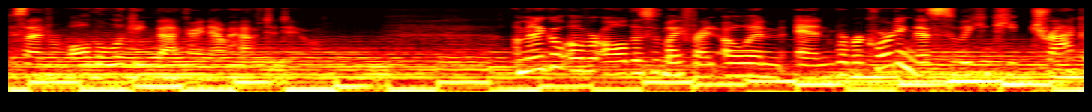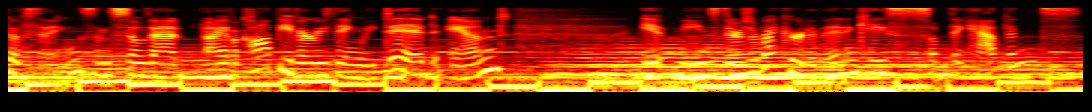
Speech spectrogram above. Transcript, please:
aside from all the looking back I now have to do. I'm going to go over all this with my friend Owen, and we're recording this so we can keep track of things and so that I have a copy of everything we did, and it means there's a record of it in case something happens.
